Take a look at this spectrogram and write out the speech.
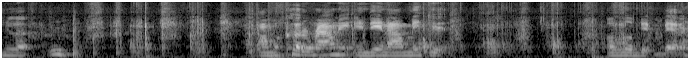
Me luck. Mm. I'm going to cut around it and then I'll make it a little bit better.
